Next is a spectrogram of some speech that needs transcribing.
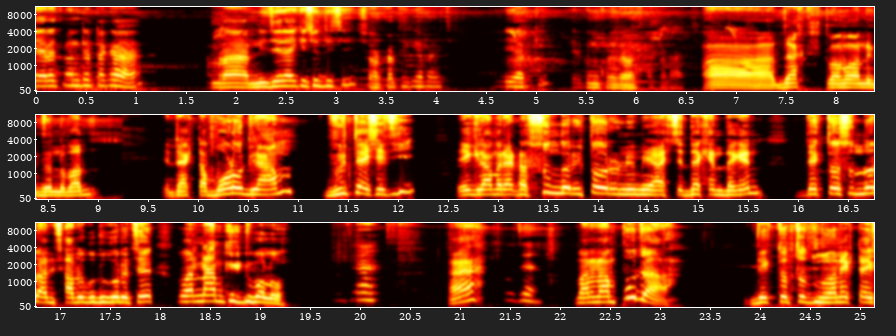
অ্যারেঞ্জমেন্টের টাকা আমরা নিজেরাই কিছু দিছি সরকার থেকে পাইছি এই আর কি এরকম করে ব্যবস্থা করা যাক তোমাকে অনেক ধন্যবাদ। এটা একটা বড় গ্রাম ঘুরতে এসেছি। এই গ্রামের একটা সুন্দরী তরুণী মেয়ে আসছে দেখেন দেখেন। দেখতেও সুন্দর আজ সাধুগুদু করেছে। তোমার নাম কি একটু বলো? হ্যাঁ? তোমার নাম পূজা? দেখতে তো তুমি অনেকটাই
